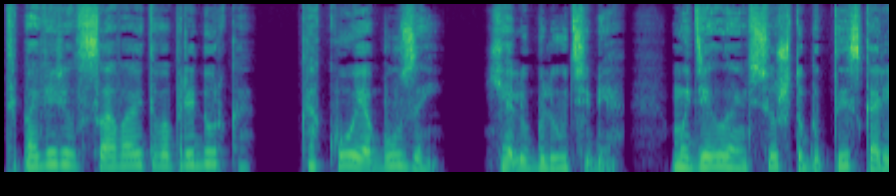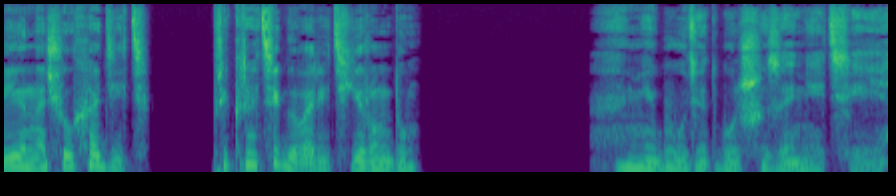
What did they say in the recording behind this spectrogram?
Ты поверил в слова этого придурка? Какой обузой? Я люблю тебя. Мы делаем все, чтобы ты скорее начал ходить. Прекрати говорить ерунду. Не будет больше занятий.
